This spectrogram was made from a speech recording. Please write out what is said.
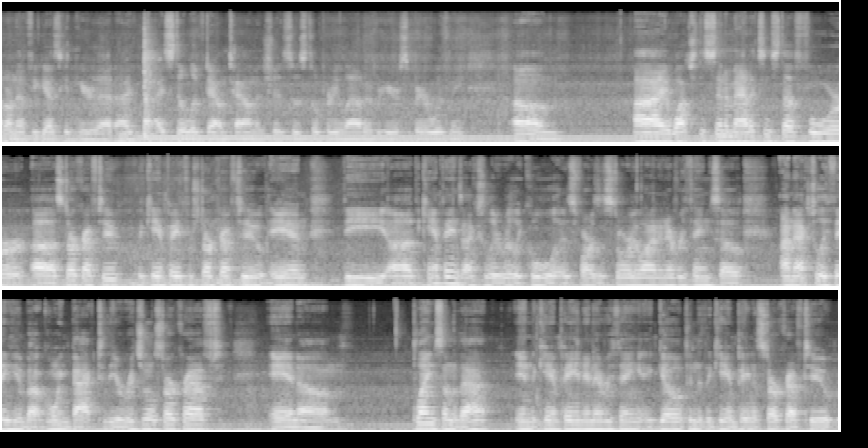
I don't know if you guys can hear that. I, I still live downtown and shit, so it's still pretty loud over here, so bear with me. Um, I watched the cinematics and stuff for uh, StarCraft 2, the campaign for StarCraft 2, and the uh, the campaign's actually really cool as far as the storyline and everything. So I'm actually thinking about going back to the original StarCraft and um, playing some of that in the campaign and everything go up into the campaign of StarCraft 2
